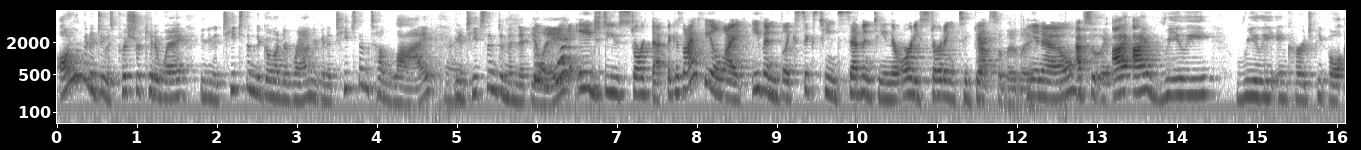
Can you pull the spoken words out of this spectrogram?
all you're going to do is push your kid away. You're going to teach them to go underground. You're going to teach them to lie. You're going to teach them to But manipulate. what age do you start that? Because I feel like even like 16, 17, they're already starting to get, Absolutely. you know? Absolutely. I, I really, really encourage people.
